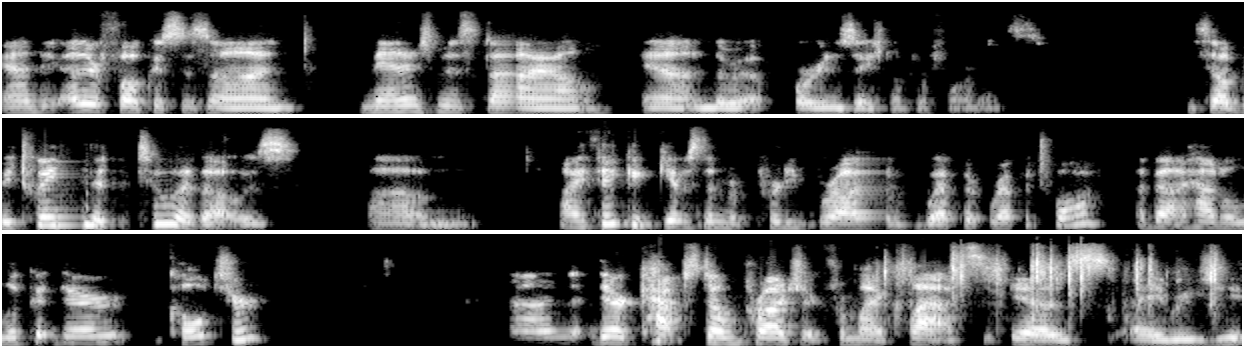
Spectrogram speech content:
and the other focuses on management style and the organizational performance. So between the two of those, um, I think it gives them a pretty broad rep- repertoire about how to look at their culture. And their capstone project for my class is a review,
